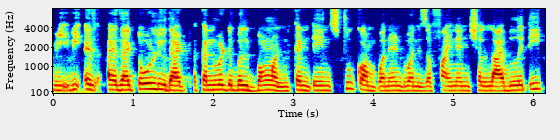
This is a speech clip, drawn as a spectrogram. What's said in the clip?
we, we as, as i told you that a convertible bond contains two component. One is a financial liability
